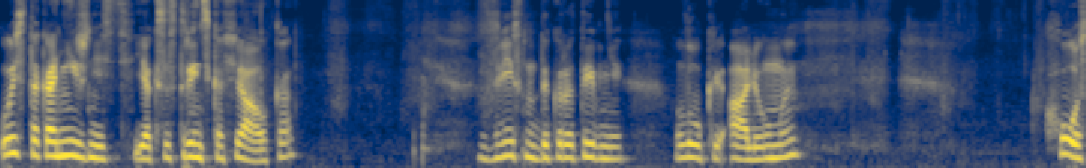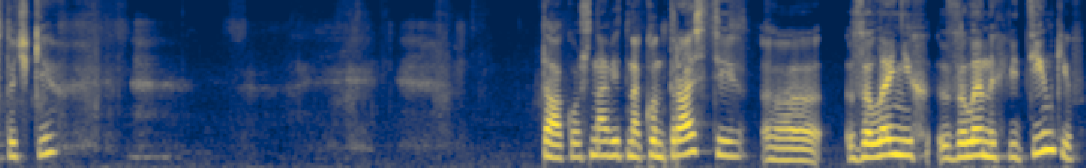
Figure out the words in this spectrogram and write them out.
Ось така ніжність, як сестринська фіалка. Звісно, декоративні луки аліуми, хосточки. Також навіть на контрасті е, зелених, зелених відтінків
